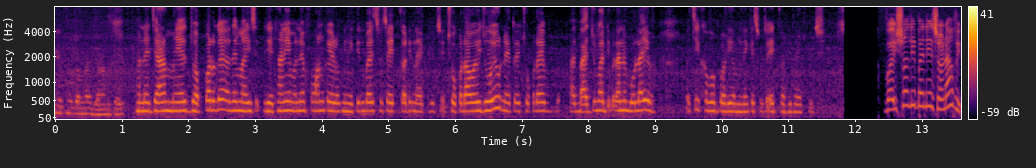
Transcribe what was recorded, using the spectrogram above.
રીતનું તમને જાણ થઈ? મને જાણ, મેં જોબ પર ગઈ અને મારી જેઠાણીએ મને ફોન કર્યો કે નીતિનભાઈ સુસાઇડ કરી નાખ્યું છે. છોકરાઓએ જોયું ને તો એ છોકરાએ બાજુમાં દીપડાને બોલાવ્યો પછી ખબર પડી અમને કે સુસાઇડ કરી નાખ્યું છે. વૈશાલીબેને જણાવ્યું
